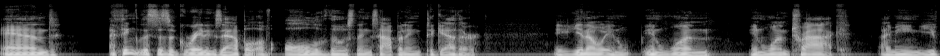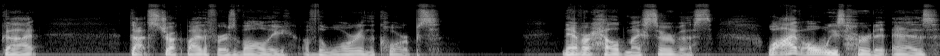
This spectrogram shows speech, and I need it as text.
And I think this is a great example of all of those things happening together, you know, in in one in one track. I mean, you've got got struck by the first volley of the war in the corpse. Never held my service. Well, I've always heard it as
